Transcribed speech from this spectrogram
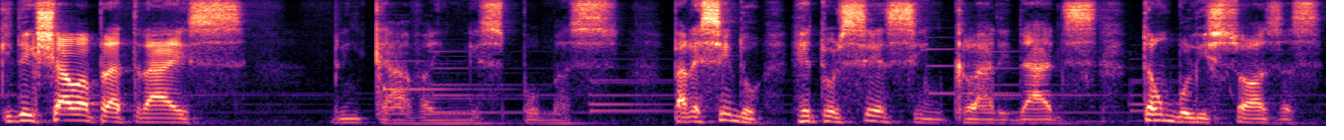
que deixava para trás brincava em espumas, parecendo retorcer-se em claridades tão buliçosas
